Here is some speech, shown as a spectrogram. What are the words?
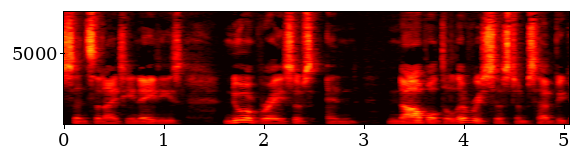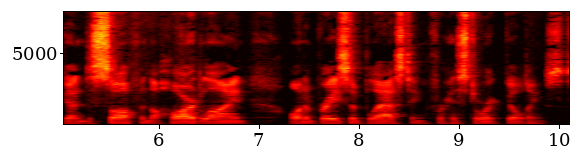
since the 1980s, new abrasives and novel delivery systems have begun to soften the hard line on abrasive blasting for historic buildings.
